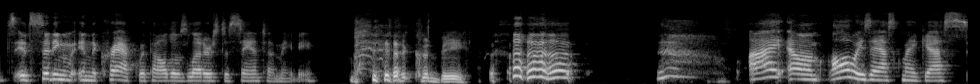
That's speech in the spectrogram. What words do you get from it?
It's, it's, sitting in the crack with all those letters to Santa, maybe. it could be. I um, always ask my guests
